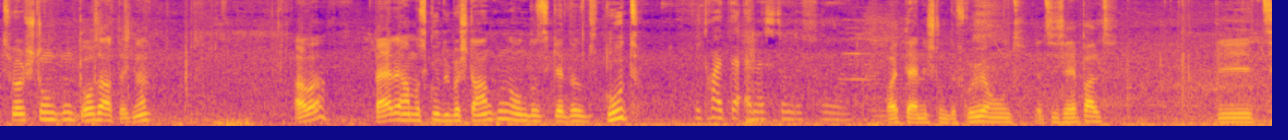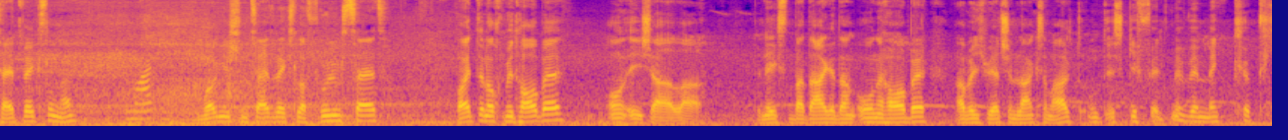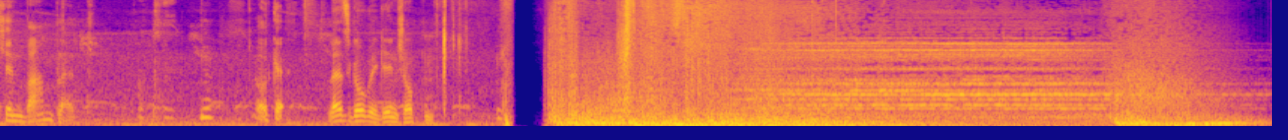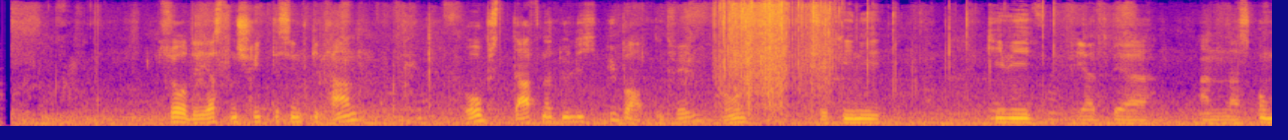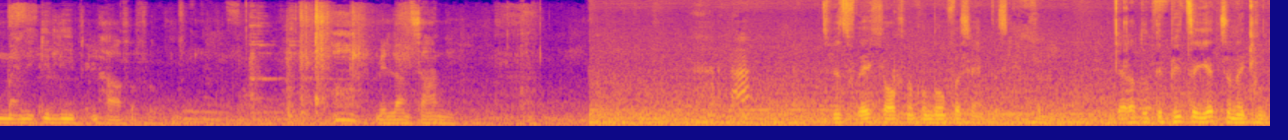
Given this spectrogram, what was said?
Zwölf Stunden, großartig, ne? Aber beide haben es gut überstanden und es geht uns gut. Und heute eine Stunde früher. Heute eine Stunde früher und jetzt ist eh bald die Zeitwechsel. Ne? Morgen. Morgen ist schon Zeitwechsel auf Frühlingszeit. Heute noch mit Haube und inshallah. Die nächsten paar Tage dann ohne Haube, aber ich werde schon langsam alt und es gefällt mir, wenn mein Köpfchen warm bleibt. Okay. Okay, let's go, wir gehen shoppen. So, die ersten Schritte sind getan. Obst darf natürlich überhaupt nicht fehlen. Und Zucchini, Kiwi, Erdbeer, Ananas und meine geliebten Haferflocken. Oh, Melanzani. Jetzt wird's frech auch noch und unverschämt, das gibt's ja nicht. Tut die Pizza jetzt schon nicht gut.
